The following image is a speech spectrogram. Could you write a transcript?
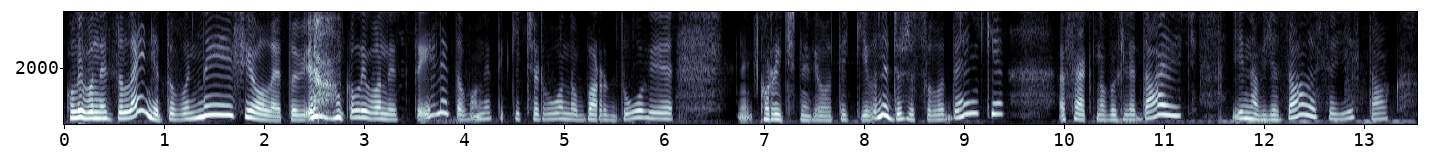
коли вони зелені, то вони фіолетові. Коли вони стиглі, то вони такі червоно-бардові, коричневі. Отакі. Вони дуже солоденькі, ефектно виглядають і нав'язалося їх так.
